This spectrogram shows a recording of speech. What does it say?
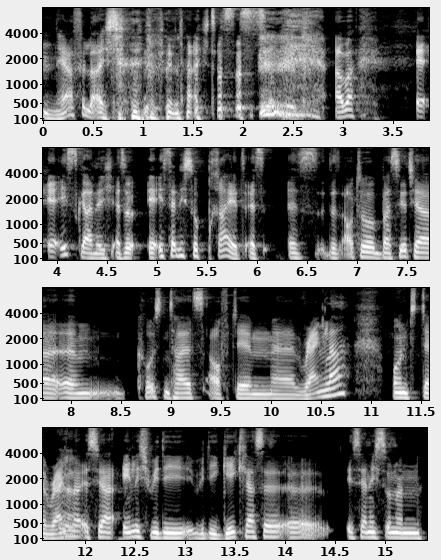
Ja, vielleicht, vielleicht. Das ist, aber er, er ist gar nicht, also er ist ja nicht so breit. Es, es, das Auto basiert ja ähm, größtenteils auf dem äh, Wrangler und der Wrangler ja. ist ja ähnlich wie die wie die G-Klasse äh, ist ja nicht so ein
